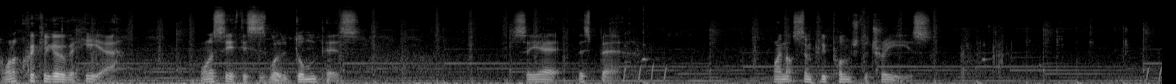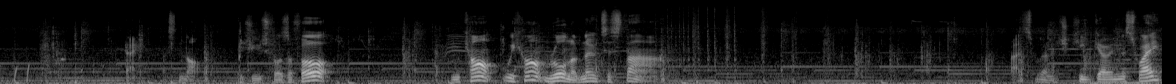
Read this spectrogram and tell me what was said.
I want to quickly go over here. I want to see if this is where the dump is. See it? This bit. Why not simply punch the trees? Okay, that's not as useful as I thought. We can't we can't run, I've noticed that. Right, so we're gonna keep going this way.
